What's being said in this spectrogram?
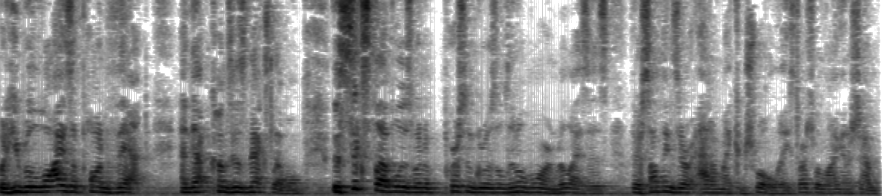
But he relies upon that and that becomes his next level. The sixth level is when a person grows a little more and realizes there are some things that are out of my control, and he starts relying on Hashem.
